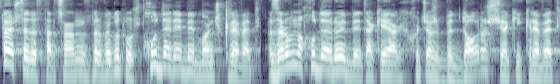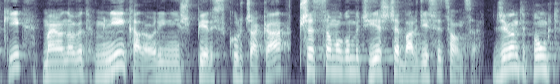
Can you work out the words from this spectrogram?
to jeszcze dostarcza nam zdrowego tłuszczu. Chude ryby bądź krewetki. Zarówno chude ryby, takie jak chociażby dorsz, jak i krewetki, mają nawet mniej kalorii niż pierś z kurczaka, przez co mogą być jeszcze bardziej sycące. Dziewiąty punkt,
